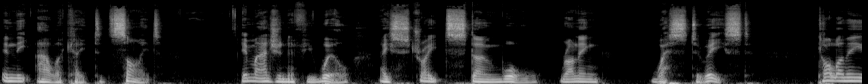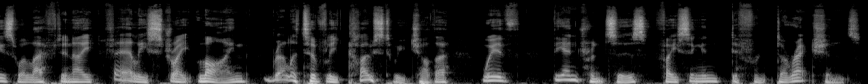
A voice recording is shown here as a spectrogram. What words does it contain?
in the allocated site. Imagine, if you will, a straight stone wall running west to east. Colonies were left in a fairly straight line, relatively close to each other, with the entrances facing in different directions.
